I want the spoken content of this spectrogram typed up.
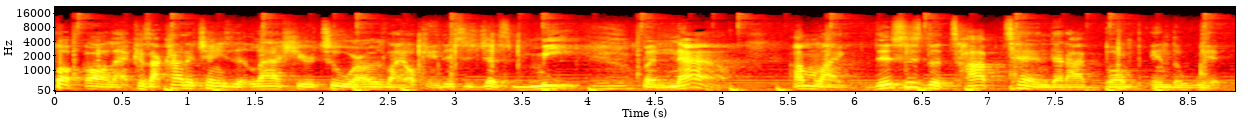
fuck all that, because I kind of changed it last year too, where I was like, okay, this is just me. But now, I'm like, this is the top 10 that I bump in the whip.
